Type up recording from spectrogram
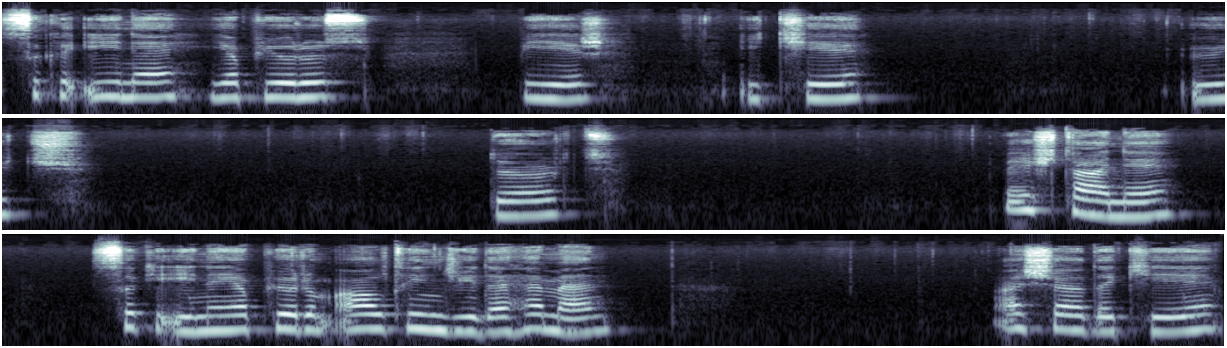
sıkı iğne yapıyoruz. 1 2 3 4 5 tane sık iğne yapıyorum. 6. de hemen aşağıdaki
